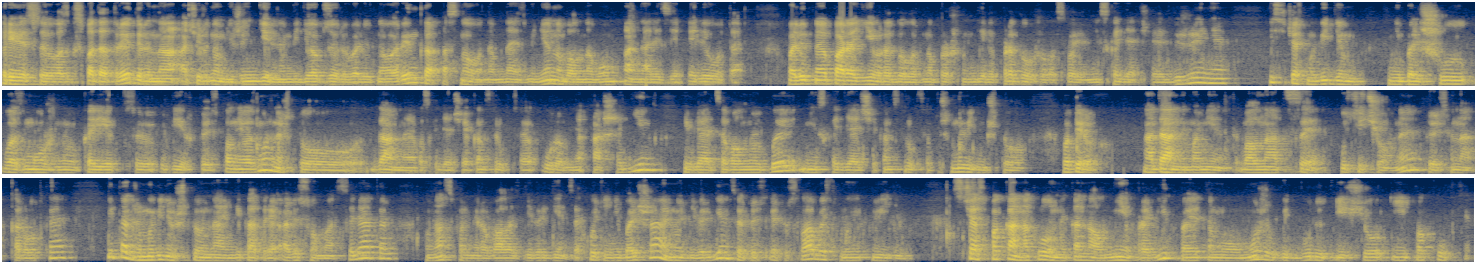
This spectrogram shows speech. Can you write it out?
Приветствую вас, господа трейдеры, на очередном еженедельном видеообзоре валютного рынка, основанном на измененном волновом анализе Элиота. Валютная пара евро-доллар на прошлой неделе продолжила свое нисходящее движение. И сейчас мы видим небольшую возможную коррекцию вверх. То есть вполне возможно, что данная восходящая конструкция уровня H1 является волной B нисходящей конструкции. Потому что мы видим, что, во-первых, на данный момент волна С усеченная, то есть она короткая. И также мы видим, что на индикаторе авиасомый осциллятор у нас сформировалась дивергенция. Хоть и небольшая, но дивергенция, то есть эту слабость мы видим. Сейчас пока наклонный канал не пробит, поэтому может быть будут еще и покупки,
